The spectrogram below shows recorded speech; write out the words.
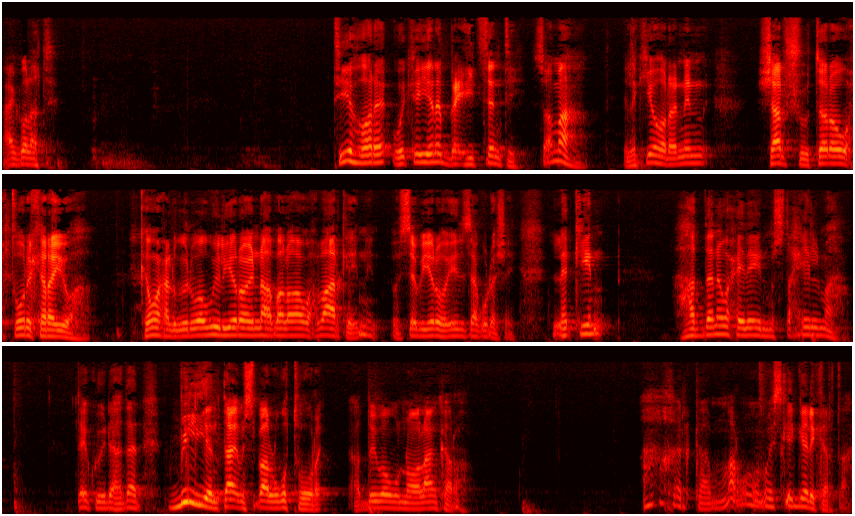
maxay kulata tii hore way ka yaro baciidsantay soo maaha? Ila kii hore nin sharp shooter oo wax tuuri karayuu ahaa. Kan waxaa lagu yihi waa wiil yaroo indhaabalo aan waxba arkaynin oo isaga yaroo hooyadiisaa ku dhashay. Laakiin haddana waxay leeyihiin mustaxiil maaha haday ku yidhaahdaan billion times baa lagu tuuray. Haddiiba uu noolaan karo. Akhirka mar uun iska geli kartaa.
